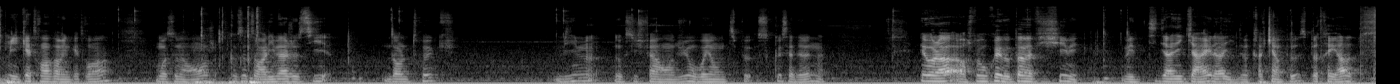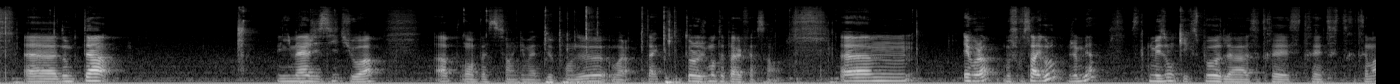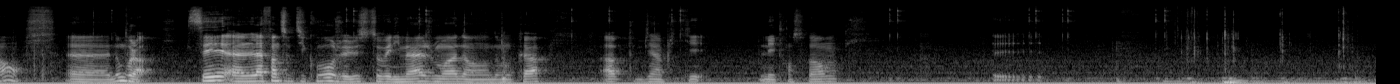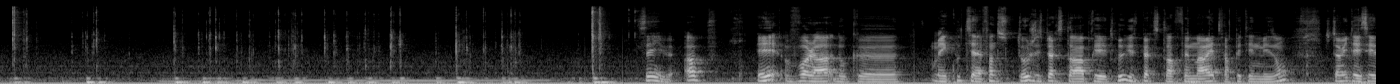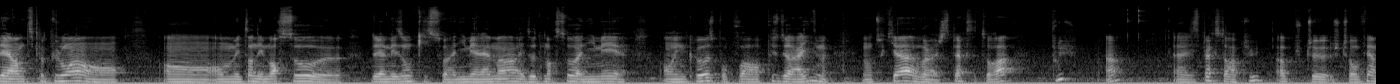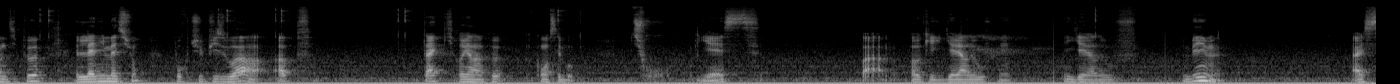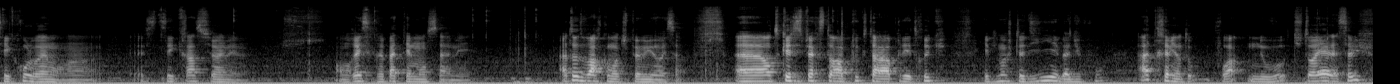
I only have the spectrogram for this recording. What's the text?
1080 par 1080. Moi, ça m'arrange. Comme ça, tu auras l'image aussi dans le truc. Bim. Donc, si je fais un rendu, en voyant un petit peu ce que ça donne. Et voilà. Alors, je sais pas pourquoi il veut pas m'afficher mais mes petits derniers carrés là. Il doit craquer un peu. C'est pas très grave. Euh, donc, tu as l'image ici, tu vois. Hop, on va passer sur un gamma 2.2. Voilà, tac. Toi, logiquement, t'as pas à le faire ça. Hein. Euh, et voilà, moi je trouve ça rigolo, j'aime bien. Cette maison qui explose là, c'est très, très, très, très, très, marrant. Euh, donc voilà. C'est euh, la fin de ce petit cours. Je vais juste sauver l'image. Moi, dans, mon cas, hop, bien appliquer les transformes. Save, hop. Et voilà, donc... Euh... Bah écoute, c'est la fin de ce tuto. J'espère que ça t'aura appris des trucs. J'espère que ça t'aura fait marrer de faire péter une maison. Je t'invite à essayer d'aller un petit peu plus loin en en, mettant des morceaux euh, de la maison qui soient animés à la main et d'autres morceaux animés en une close pour pouvoir avoir plus de réalisme. Mais en tout cas, voilà, j'espère que ça t'aura plu. Hein euh, j'espère que ça t'aura plu. Hop, je te, refais un petit peu l'animation pour que tu puisses voir. Hop, tac, regarde un peu comment c'est beau. Yes. Bam. Ok, il galère de ouf, mais il galère de ouf. Bim. Elle s'écroule vraiment. Hein. Elle s'écrase sur elle-même. En vrai, ça ferait pas tellement ça, mais... À toi de voir comment tu peux améliorer ça. Euh, en tout cas, j'espère que ça t'aura plu, que tu auras appris des trucs. Et puis moi, je te dis, bah, du coup, à très bientôt pour un nouveau tutoriel. Salut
